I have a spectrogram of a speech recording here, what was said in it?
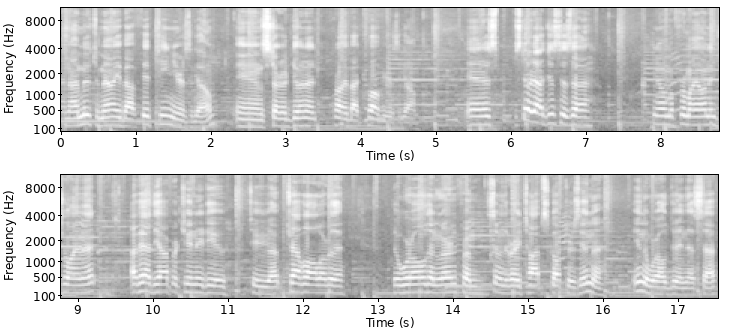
And I moved to Maui about 15 years ago and started doing it probably about 12 years ago. And it started out just as a, you know, for my own enjoyment. I've had the opportunity to, to uh, travel all over the, the world and learn from some of the very top sculptors in the, in the world doing this stuff.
